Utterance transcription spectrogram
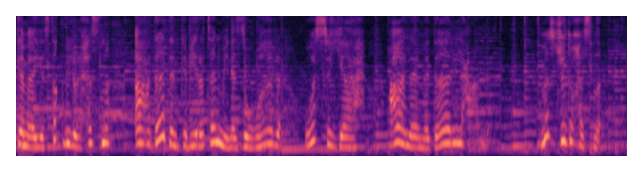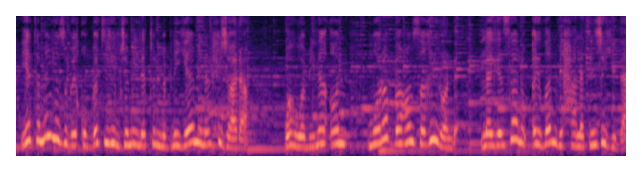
كما يستقبل الحصن أعدادا كبيرة من الزوار والسياح على مدار العام. مسجد حصن يتميز بقبته الجميلة المبنية من الحجارة وهو بناء مربع صغير لا يزال أيضا بحالة جيدة.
